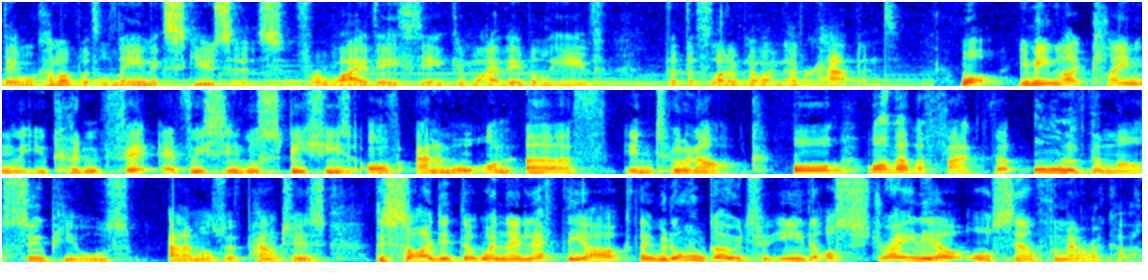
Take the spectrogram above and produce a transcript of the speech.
they will come up with lame excuses for why they think and why they believe that the flood of Noah never happened. What, you mean like claiming that you couldn't fit every single species of animal on Earth into an ark? Or what about the fact that all of the marsupials, animals with pouches, decided that when they left the ark they would all go to either Australia or South America?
